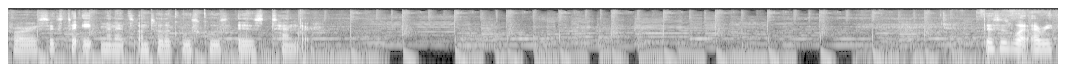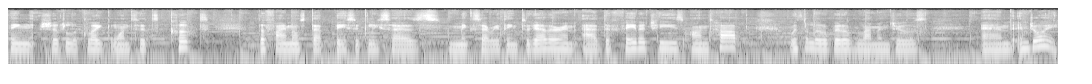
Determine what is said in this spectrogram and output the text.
for 6 to 8 minutes until the couscous is tender. This is what everything should look like once it's cooked. The final step basically says mix everything together and add the feta cheese on top with a little bit of lemon juice and enjoy.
